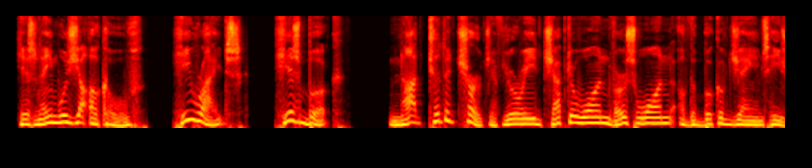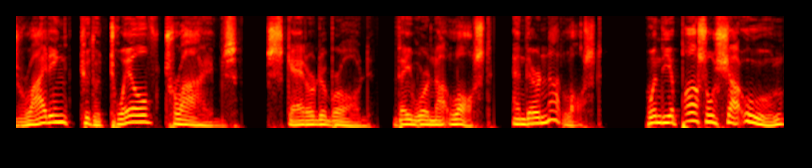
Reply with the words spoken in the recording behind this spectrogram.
his name was Yaakov, he writes his book not to the church. If you read chapter 1, verse 1 of the book of James, he's writing to the 12 tribes scattered abroad. They were not lost, and they're not lost. When the apostle Shaul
